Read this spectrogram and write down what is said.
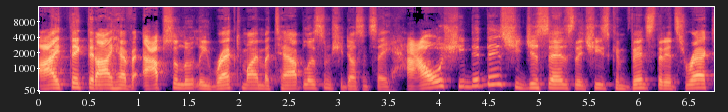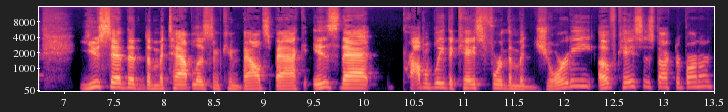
I think that I have absolutely wrecked my metabolism. She doesn't say how she did this. She just says that she's convinced that it's wrecked. You said that the metabolism can bounce back. Is that probably the case for the majority of cases, Dr. Barnard?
